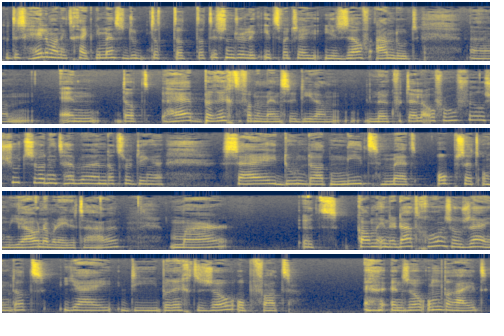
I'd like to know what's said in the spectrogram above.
Dat is helemaal niet gek. Die mensen doen dat, dat, dat is natuurlijk iets wat jij jezelf aandoet. Um, en dat hè, berichten van de mensen die dan leuk vertellen over hoeveel shoots ze wel niet hebben en dat soort dingen. Zij doen dat niet met opzet om jou naar beneden te halen. Maar het kan inderdaad gewoon zo zijn dat jij die berichten zo opvat en, zo omdraait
